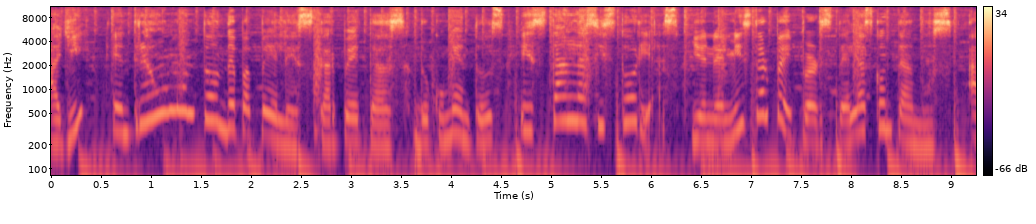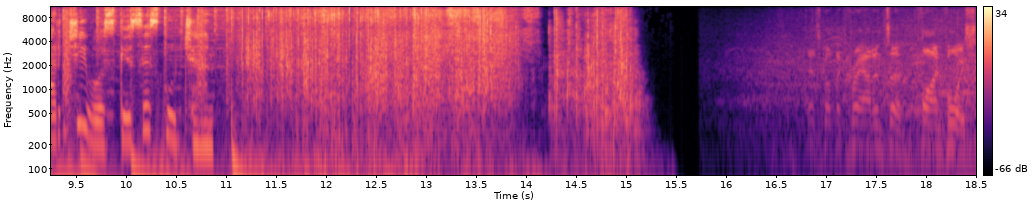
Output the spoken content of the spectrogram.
Allí, entre un montón de papeles, carpetas, documentos, están las historias. Y en el Mr. Papers te las contamos. Archivos que se escuchan. Fine voice.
